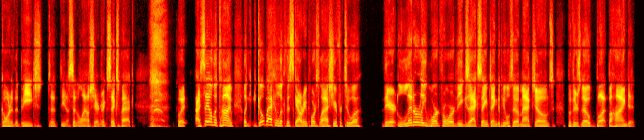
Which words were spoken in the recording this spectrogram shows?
going to the beach to you know sit in a lounge chair and drink six pack. but I say all the time, like go back and look at the scouting reports last year for Tua. They're literally word for word the exact same thing that people say about Mac Jones, but there's no but behind it.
